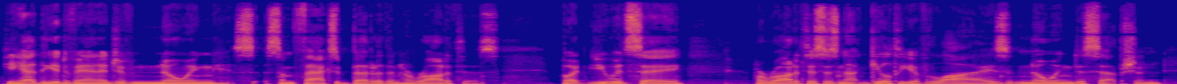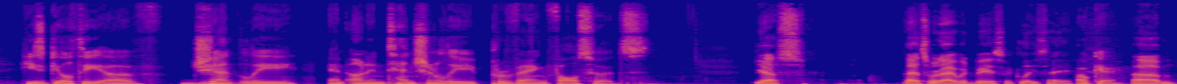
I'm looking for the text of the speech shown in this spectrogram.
he had the advantage of knowing s- some facts better than Herodotus. But you would say Herodotus is not guilty of lies, knowing deception. He's guilty of gently and unintentionally purveying falsehoods. Yes, that's what I would basically say. Okay. Um,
